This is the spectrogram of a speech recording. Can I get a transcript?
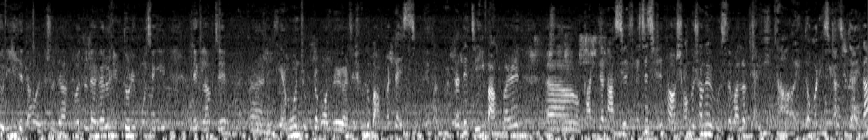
চলিয়ে যেতাম, হয়তো সোজা, হয়তো দেখা গেলো নিমতরি পৌঁছে গিয়ে দেখলাম যে কেমন চোখটা বন্ধ হয়ে গেছে, শুধু বাম্পারটা এসেছে। বাম্পারটাতে যেই বাম্পারের গাড়িটা নাচছে এসেছে, তার সঙ্গে সঙ্গে বুঝতে পারলাম যে এই তো আমার এসে জায়গা।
